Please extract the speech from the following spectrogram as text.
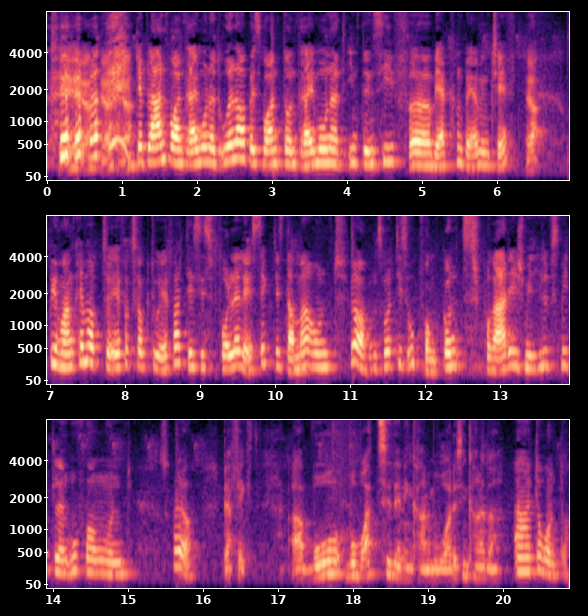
Okay, ja, ja, ja. Geplant waren drei Monate Urlaub, es waren dann drei Monate intensiv äh, Werken bei ihm im Geschäft. Ja bin heimgekommen, habe zu Eva gesagt, du Eva, das ist voll lässig, das tun wir. Und ja, und so hat das angefangen. Ganz sporadisch mit Hilfsmitteln angefangen und Super. ja. Perfekt. Uh, wo, wo wart ihr denn in Kanada? Wo war das in Kanada? Uh, Toronto.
